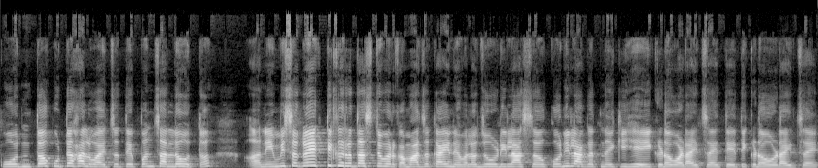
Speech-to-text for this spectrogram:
कोणतं कुठं हलवायचं ते पण चाललं होतं. आणि मी सगळं एकटी करत असते बरं का. माझं काही नाही. मला जोडीला असं कोणी लागत नाही की हे इकडं ओढायचं आहे ते तिकडं ओढायचं आहे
